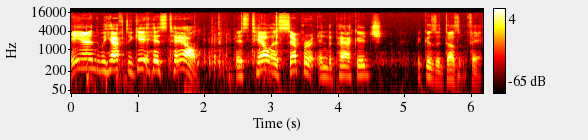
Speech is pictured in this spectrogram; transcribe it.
And we have to get his tail. His tail is separate in the package because it doesn't fit.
